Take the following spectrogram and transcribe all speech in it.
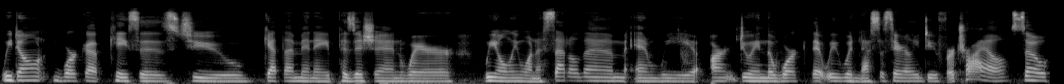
we don't work up cases to get them in a position where we only want to settle them and we aren't doing the work that we would necessarily do for trial. So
